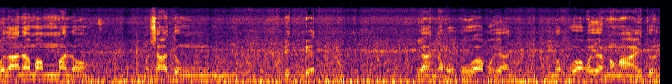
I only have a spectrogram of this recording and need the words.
wala namang ano, masyadong bitbit. Yan, nakukuha ko yan. Kinukuha ko yan mga idol.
